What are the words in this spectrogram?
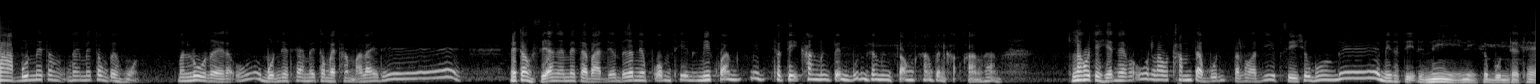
บาปบุญไม่ต้องไม่ไม่ต้องไปห่วงมันรู้เลยแล้วโอ้บุญแท้ๆไม่ต้องไปทำอะไรเด้ไม่ต้องเสียเงินไม่แต่บาทเดียวเดินยังพมทีนึงมีความมีสติครั้งหนึ่งเป็นบุญครั้งหนึ่งสองครั้งเป็นขับครั้งครั้งเราจะเห็นได้ว่าโอ้เราทำแต่บุญตลอดยี่บสี่ชั่วโมงเด้มีสตินี่นี่คือบุญแท้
